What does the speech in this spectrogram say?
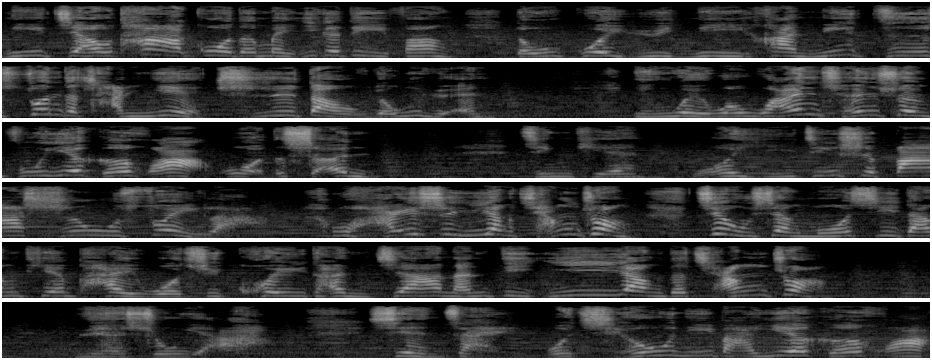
你脚踏过的每一个地方，都归于你和你子孙的产业，直到永远。’因为我完全顺服耶和华我的神。今天我已经是八十五岁了。”我还是一样强壮，就像摩西当天派我去窥探迦南地一样的强壮。约书亚，现在我求你把耶和华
